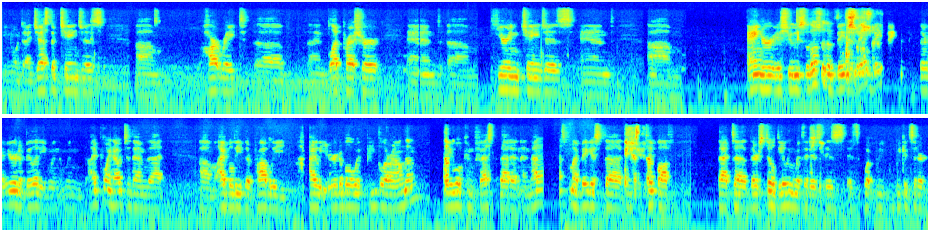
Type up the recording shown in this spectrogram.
you know digestive changes, um, heart rate, uh, and blood pressure, and um, hearing changes, and um, anger issues. So those are the basic, their irritability. When when I point out to them that um, I believe they're probably highly irritable with people around them, they will confess that, and, and that, that's my biggest uh, tip off that uh, they're still dealing with it is, is, is what we, we consider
